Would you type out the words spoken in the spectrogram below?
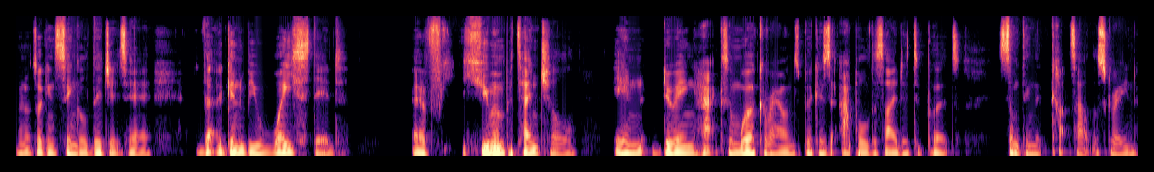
We're not talking single digits here. That are going to be wasted of human potential in doing hacks and workarounds because Apple decided to put something that cuts out the screen.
